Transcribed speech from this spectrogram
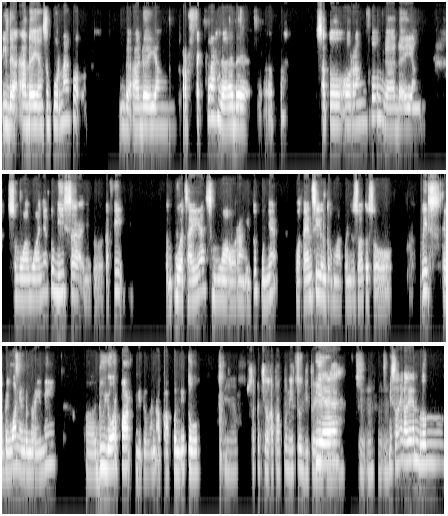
tidak ada yang sempurna kok, nggak ada yang perfect lah, nggak ada apa satu orang pun nggak ada yang semua muanya tuh bisa gitu. Tapi buat saya semua orang itu punya potensi untuk melakukan sesuatu. So please everyone yang denger ini uh, do your part gitu kan, apa pun itu ya, sekecil apa pun itu gitu ya iya. yeah. misalnya kalian belum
